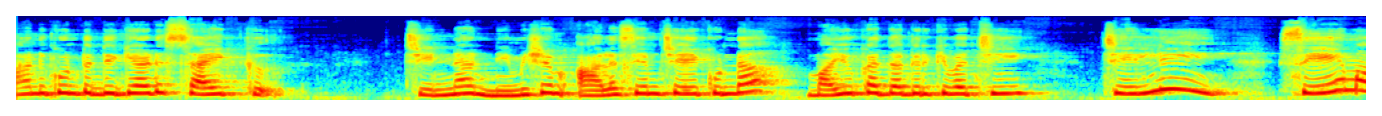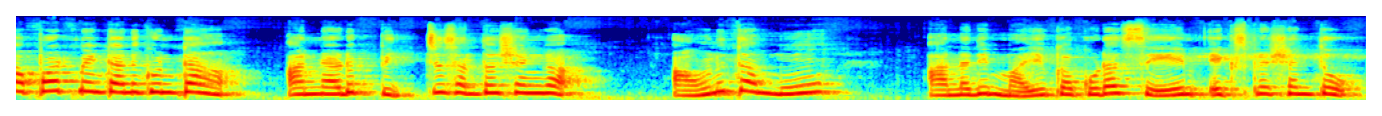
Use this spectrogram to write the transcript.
అనుకుంటూ దిగాడు సైక్. చిన్న నిమిషం ఆలస్యం చేయకుండా మయూక దగ్గరికి వచ్చి చెల్లి సేమ్ అపార్ట్మెంట్ అనుకుంటా అన్నాడు పిచ్చ సంతోషంగా. అవును తమ్ము అన్నది మయూక కూడా సేమ్ ఎక్స్ప్రెషన్తో.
